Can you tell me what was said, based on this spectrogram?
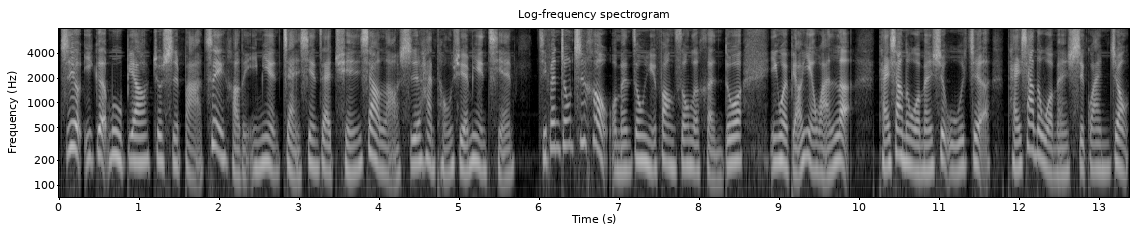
只有一个目标，就是把最好的一面展现在全校老师和同学面前。几分钟之后，我们终于放松了很多，因为表演完了。台上的我们是舞者，台下的我们是观众。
